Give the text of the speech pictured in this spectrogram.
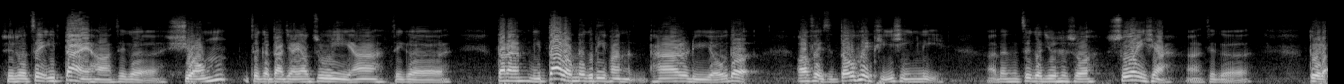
所以说这一带哈，这个熊，这个大家要注意啊，这个。当然，你到了那个地方，他旅游的 office 都会提醒你啊。但是这个就是说说一下啊。这个，对了，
